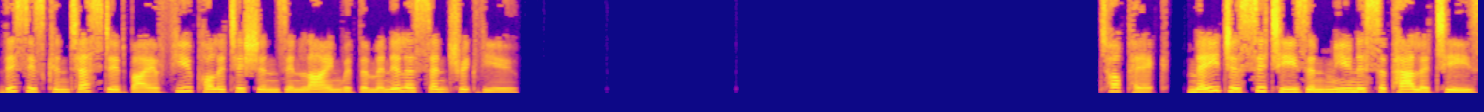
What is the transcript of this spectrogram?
This is contested by a few politicians in line with the Manila-centric view. Major cities and municipalities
